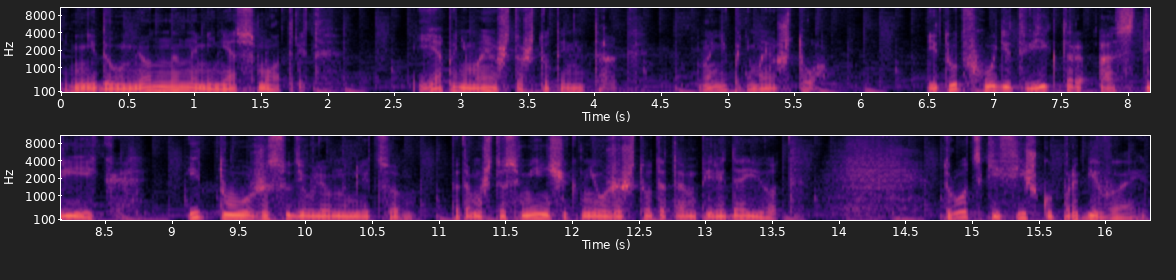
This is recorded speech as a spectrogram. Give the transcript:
недоуменно на меня смотрит. Я понимаю, что что-то не так, но не понимаю, что. И тут входит Виктор Острейко. И тоже с удивленным лицом, потому что сменщик мне уже что-то там передает. Троцкий фишку пробивает,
